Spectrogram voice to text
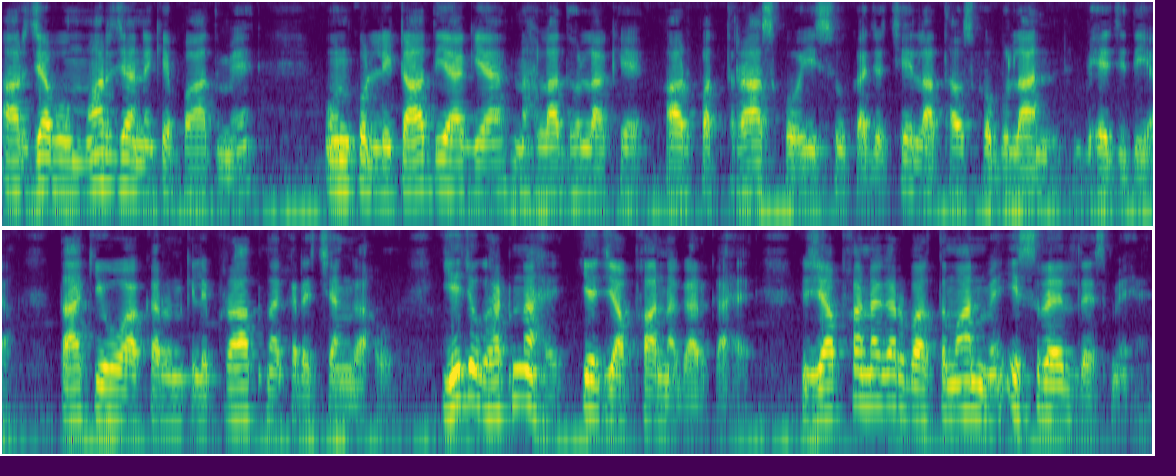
और जब वो मर जाने के बाद में उनको लिटा दिया गया नहला धुला के और पथरास को यीशु का जो चेला था उसको बुलान भेज दिया, ताकि वो आकर उनके लिए प्रार्थना करे चंगा हो। ये जो घटना है, ये जफा नगर का है। जफा नगर वर्तमान में इसराइल देश में है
